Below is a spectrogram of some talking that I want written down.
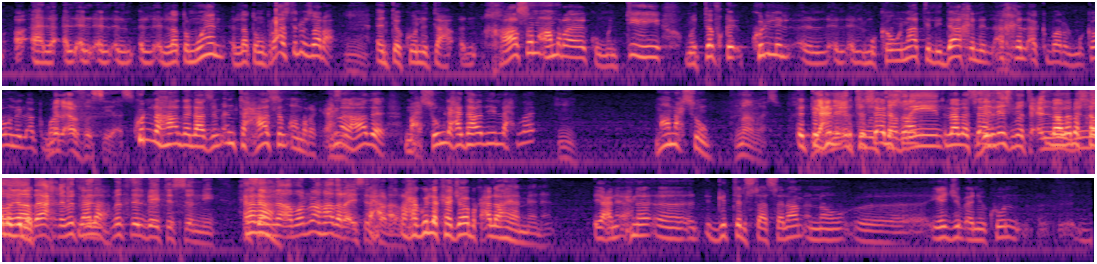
اللطم وين؟ اللطم برئاسه الوزراء. انت تكون انت خاصم أمرك ومنتهي ومتفق كل ال- ال- المكونات اللي داخل الأخ الأكبر المكون الأكبر. بالعرف السياسي. كل هذا لازم انت حاسم أمرك. إحنا. هذا محسوم لحد هذه اللحظة. ما محسوم ما محسوب أنت يعني أنتم منتظرين لا، لا، زين ليش ما لا، لا، بس خليني. إحنا مثل لا، لا. مثل البيت السني. حسمنا أمرنا هذا رئيس البرلمان راح أقول لك أجاوبك على هاي همينة يعني إحنا آه، قلت للاستاذ سلام إنه آه، يجب أن يكون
